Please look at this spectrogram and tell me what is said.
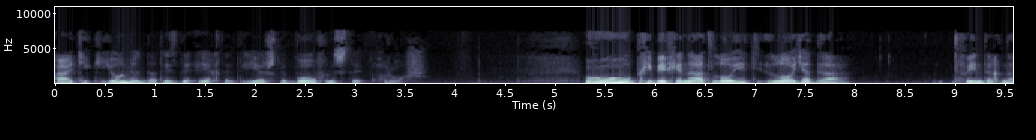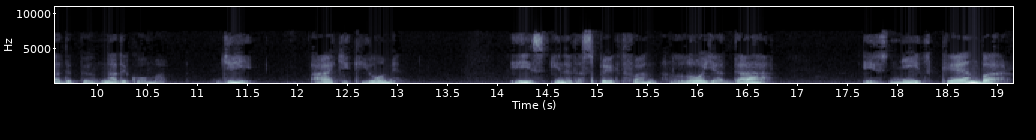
Atik Jomen, dat is de echte, het eerste, bovenste Rosh. Hoe bevinat lojada, 20 na de, na de komma, die Atik Jomen is in het aspect van lojada, is niet kenbaar,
